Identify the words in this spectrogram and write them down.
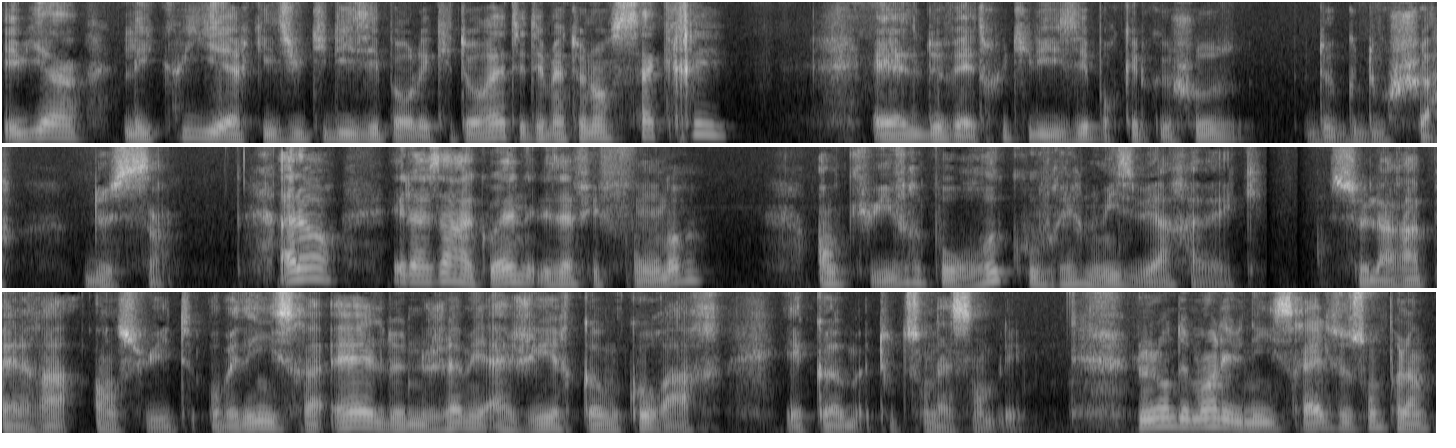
eh bien, les cuillères qu'ils utilisaient pour les kétorettes étaient maintenant sacrées. Et elles devaient être utilisées pour quelque chose de gdusha, de saint. Alors, Elazar Cohen les a fait fondre en cuivre pour recouvrir le misbéach avec. Cela rappellera ensuite au Béné Israël de ne jamais agir comme Korach et comme toute son assemblée. Le lendemain, les Béné Israël se sont plaints.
